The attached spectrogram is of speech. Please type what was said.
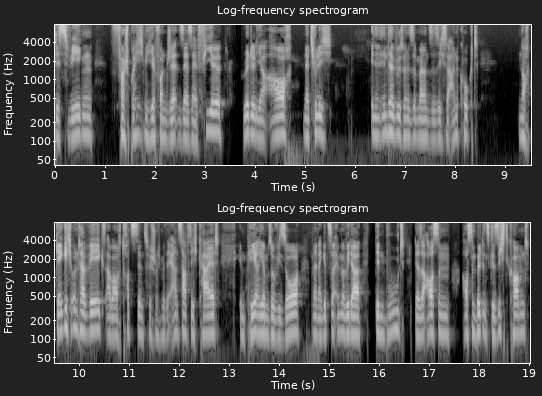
Deswegen verspreche ich mir hiervon sehr, sehr viel. Riddle ja auch. Natürlich in den Interviews, wenn man sie sich so anguckt, noch gaggig unterwegs, aber auch trotzdem zwischendurch mit der Ernsthaftigkeit. Imperium sowieso. Ne, dann gibt's noch immer wieder den Boot, der so aus dem, aus dem Bild ins Gesicht kommt.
